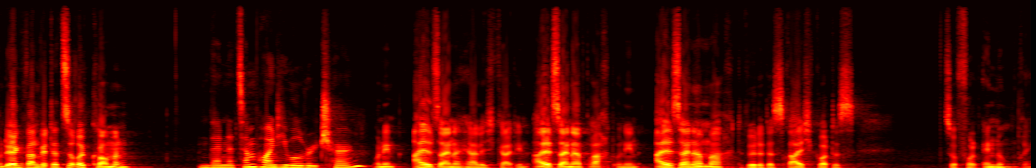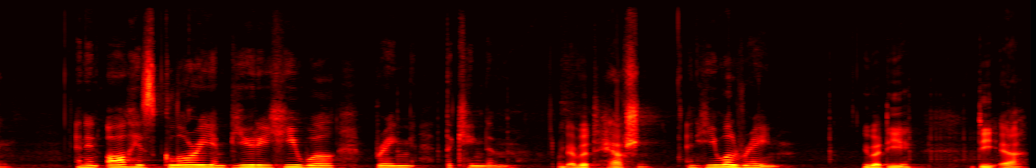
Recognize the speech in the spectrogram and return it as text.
Und irgendwann wird er zurückkommen And then at some point he will return, und in all seiner Herrlichkeit, in all seiner Pracht und in all seiner Macht würde das Reich Gottes zur Vollendung bringen. and in all his glory and beauty he will bring the kingdom, Und er wird herrschen and he will reign über die, die er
